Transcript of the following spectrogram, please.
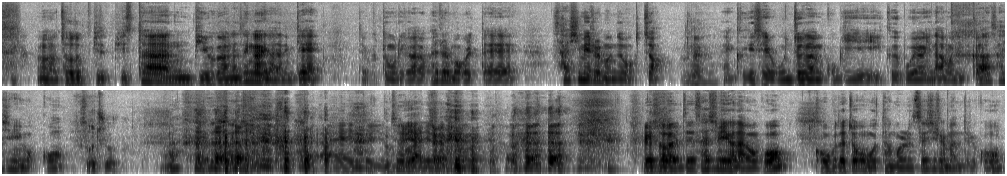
어, 저도 비, 비슷한 비유가 하나 생각이 나는 게 이제 보통 우리가 회를 먹을 때 사시미를 먼저 먹죠. 네. 네, 그게 제일 온전한 고기 그 모양이 나오니까 사시미 먹고. 소주. 어? 아이 또 윤철이 아니라 그래서 이제 사시미가 나오고 그거보다 조금 못한 걸로는 스시를 만들고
